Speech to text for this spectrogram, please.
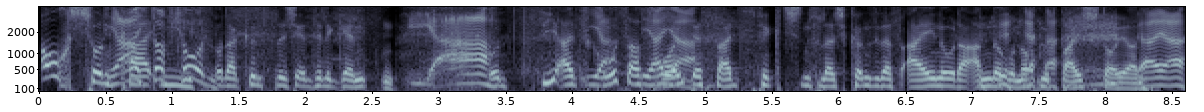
auch schon Ja, KIs schon. oder künstliche Intelligenzen. ja. Und Sie als Ja, großer ja, Freund ja. des Science Fiction, vielleicht können Sie das eine oder andere noch mit beisteuern. Ja, ja,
